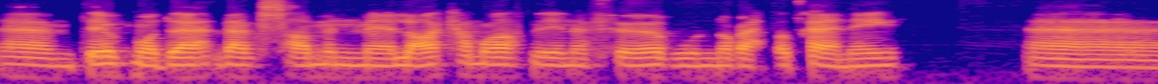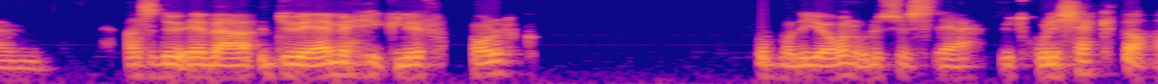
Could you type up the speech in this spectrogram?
Det er jo på en måte være sammen med lagkameratene dine før, under og etter trening. Altså, du er, du er med hyggelige folk og på en måte gjør noe du syns er utrolig kjekt. da.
